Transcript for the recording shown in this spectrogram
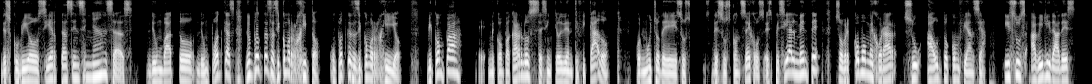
descubrió ciertas enseñanzas de un vato, de un podcast, de un podcast así como rojito, un podcast así como rojillo. Mi compa, eh, mi compa Carlos se sintió identificado con muchos de sus, de sus consejos, especialmente sobre cómo mejorar su autoconfianza y sus habilidades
